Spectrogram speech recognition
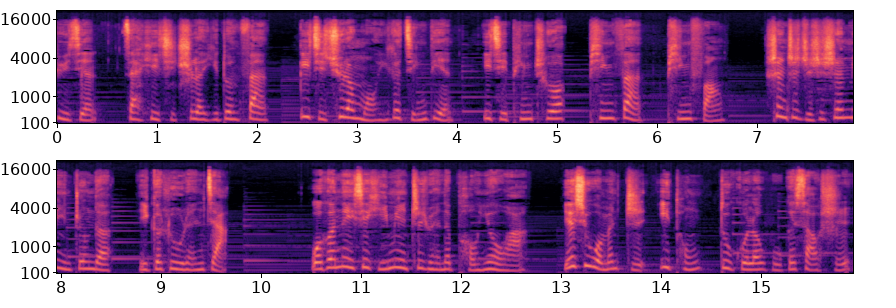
遇见，在一起吃了一顿饭，一起去了某一个景点，一起拼车、拼饭、拼房，甚至只是生命中的一个路人甲。我和那些一面之缘的朋友啊，也许我们只一同度过了五个小时，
